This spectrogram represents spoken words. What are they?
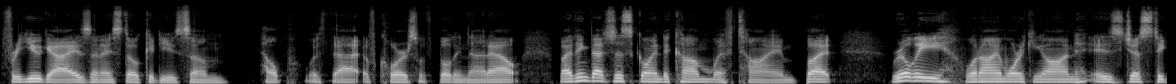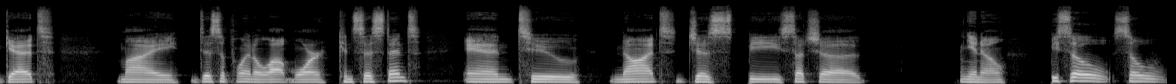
for you guys. And I still could use some help with that, of course, with building that out. But I think that's just going to come with time. But really, what I'm working on is just to get my discipline a lot more consistent and to not just be such a, you know, be so so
